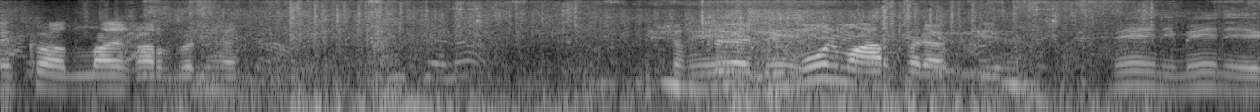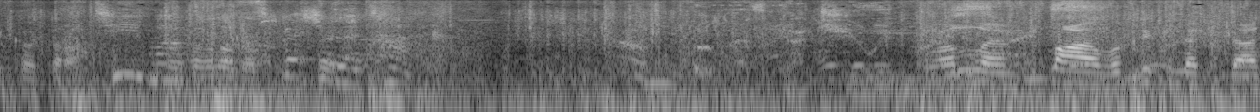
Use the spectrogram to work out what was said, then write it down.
إيكو الله يغربلها مو ما عرف ألعب فيها. ميني ميني ايكو ترى والله مقطع ضدي كلها كلات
